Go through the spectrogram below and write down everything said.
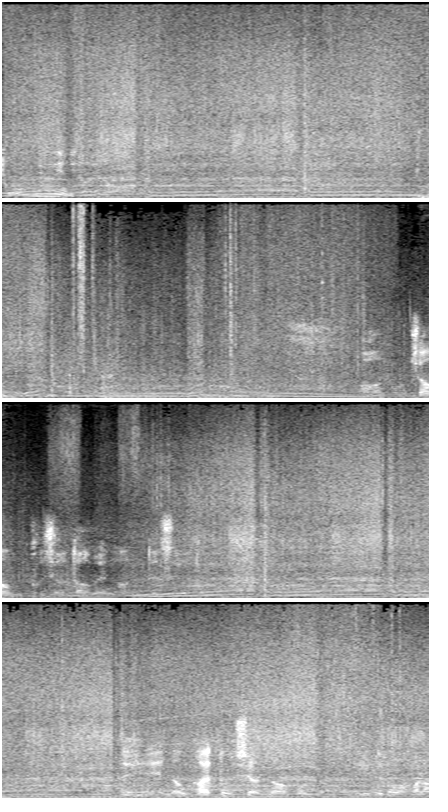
どういう意味だいなあのジャンプじゃダメなんですよとえー、何回やっても一緒やんなこんなん。意味がわからん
